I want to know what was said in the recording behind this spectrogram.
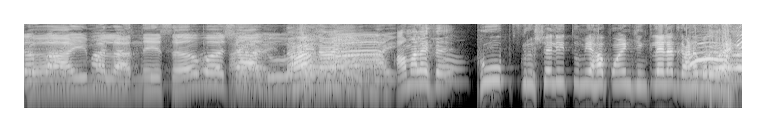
गाई मला नेसव शालू? नाही, नाही. आम्हाला. खूप क्रुशली तुम्ही हा पॉइंट जिंकलेलात गाणं बरोबर आहे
